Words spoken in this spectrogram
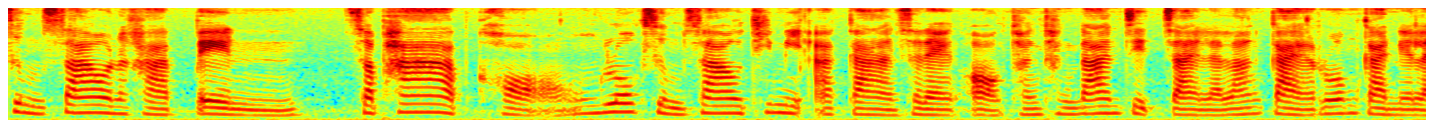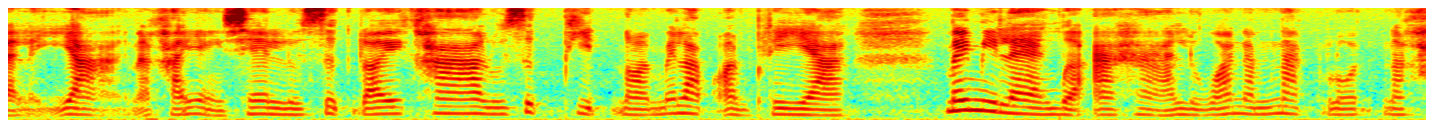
ซึมเศร้านะคะ เป็น สภาพของโรคซึมเศร้าที่มีอาการแสดงออกทั้งทางด้านจิตใจและร่างกายร่วมกันในหลาย ๆ อย่างนะคะ อย่างเช่น รู้สึกด้อยค่า รู้สึกผิดนอนไม่หลับอ่อนเพลีย ไม่มีแรงเบื่ออาหารหรือว่าน้ำหนักลดนะค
